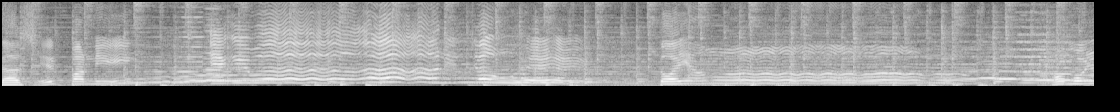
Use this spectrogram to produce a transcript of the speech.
দাসের পানি একবার চৌহে দয়াম। সময়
